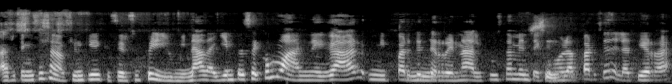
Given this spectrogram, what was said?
Artemisa Sanación tiene que ser súper iluminada y empecé como a negar mi parte mm. terrenal, justamente como la parte de la tierra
